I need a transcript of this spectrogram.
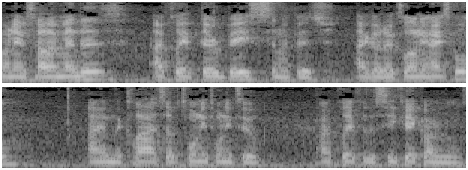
My name is Tyler Mendez. I play third base and I pitch. I go to Colonia High School. I am the class of 2022. I play for the CK Cardinals.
